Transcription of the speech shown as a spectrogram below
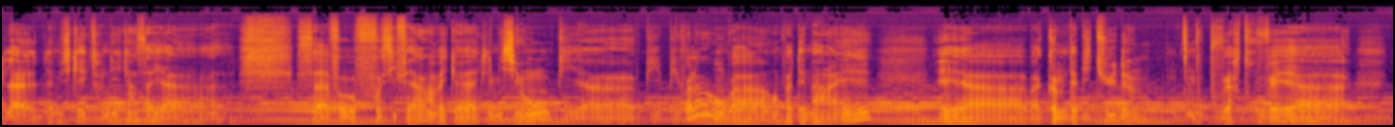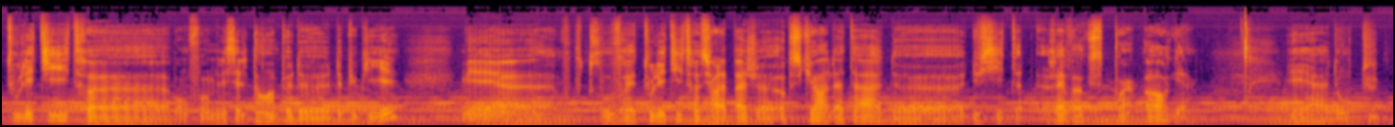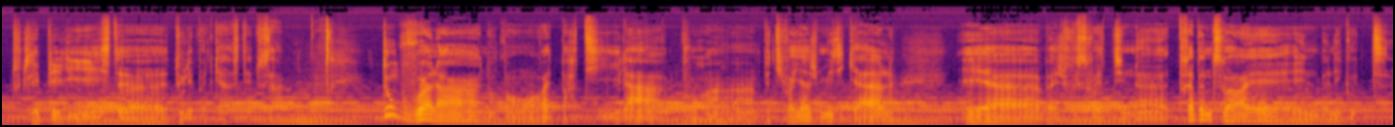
de la, musique électronique. Hein, ça, y ça faut, faut s'y faire avec, avec l'émission. Puis, puis, puis, voilà, on va, on va démarrer. Et bah, comme d'habitude, vous pouvez retrouver tous les titres. bon, faut me laisser le temps un peu de, publier. Mais euh, vous trouverez tous les titres sur la page Obscura Data du site revox.org. Et euh, donc toutes les playlists, euh, tous les podcasts et tout ça. Donc voilà, donc on va être parti là pour un, petit voyage musical. Et bah, je vous souhaite une très bonne soirée et une bonne écoute.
